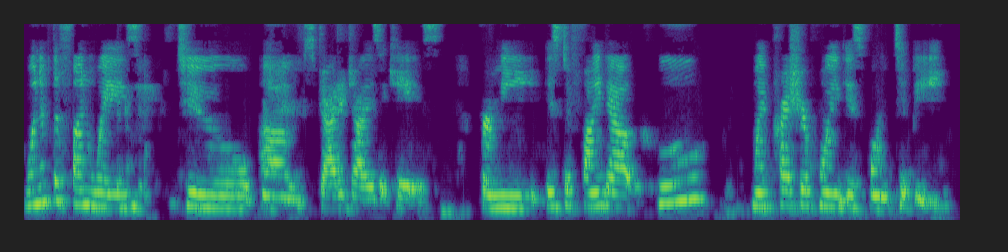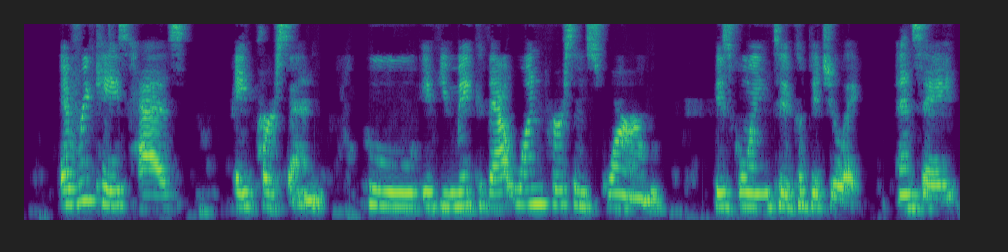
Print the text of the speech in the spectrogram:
one of the fun ways to um, strategize a case for me is to find out who my pressure point is going to be. Every case has a person who, if you make that one person squirm, is going to capitulate and say,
